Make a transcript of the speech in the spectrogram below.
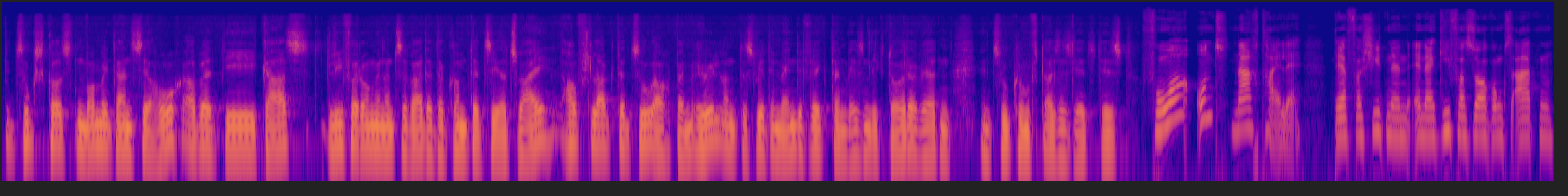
Bezugskosten momentan sehr hoch, aber die Gaslieferungen und so weiter, da kommt der CO2-Aufschlag dazu, auch beim Öl, und das wird im Endeffekt dann wesentlich teurer werden in Zukunft, als es jetzt ist. Vor- und Nachteile der verschiedenen Energieversorgungsarten.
